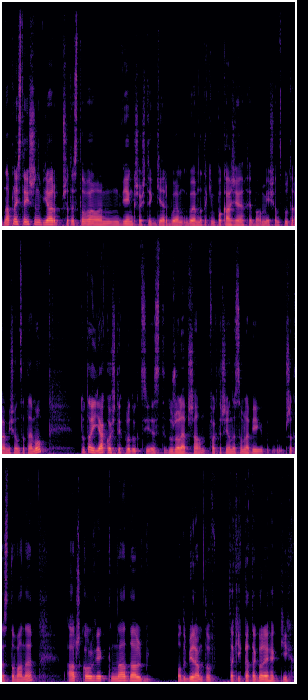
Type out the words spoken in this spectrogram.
Na PlayStation VR przetestowałem większość tych gier. Byłem, byłem na takim pokazie chyba miesiąc, półtora miesiąca temu. Tutaj jakość tych produkcji jest dużo lepsza. Faktycznie one są lepiej przetestowane, aczkolwiek nadal odbieram to w takich kategoriach, jakich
